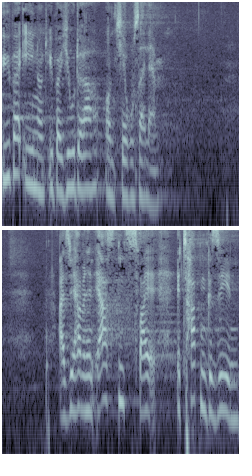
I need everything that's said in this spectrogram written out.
über ihn und über Juda und Jerusalem. Also wir haben in den ersten zwei Etappen gesehen,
